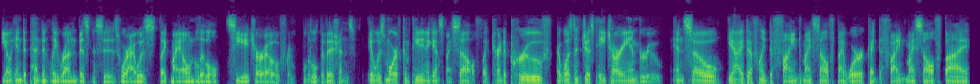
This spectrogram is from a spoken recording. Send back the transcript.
you know independently run businesses where i was like my own little chro for little divisions. It was more of competing against myself like trying to prove i wasn't just hr andrew. And so yeah i definitely defined myself by work. I defined myself by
